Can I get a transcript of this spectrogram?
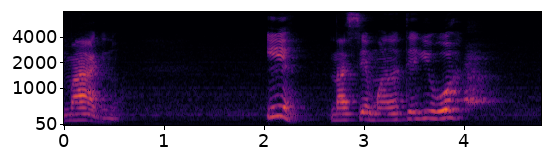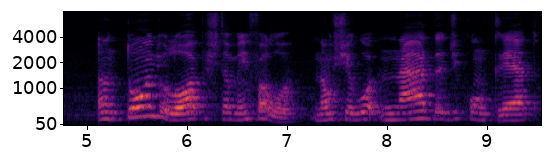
Magno. E na semana anterior, Antônio Lopes também falou, não chegou nada de concreto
